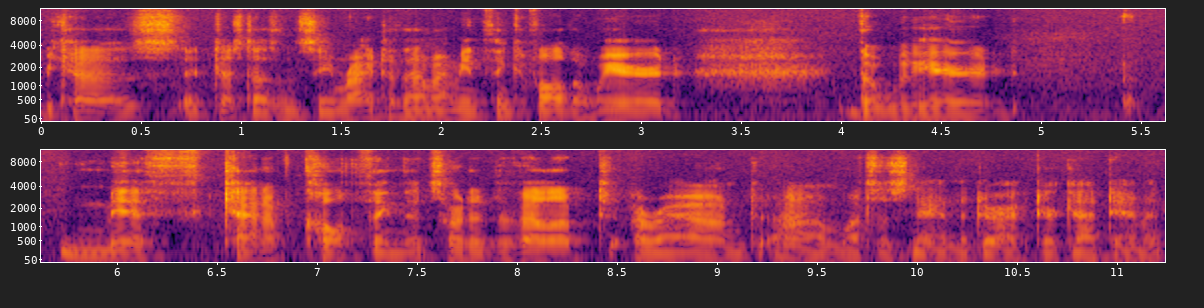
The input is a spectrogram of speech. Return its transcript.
because it just doesn't seem right to them. I mean, think of all the weird, the weird myth kind of cult thing that sort of developed around um, what's his name, the director. God damn it,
